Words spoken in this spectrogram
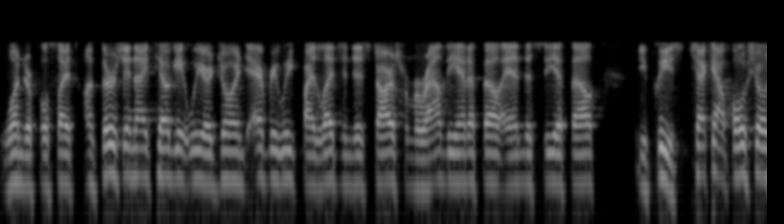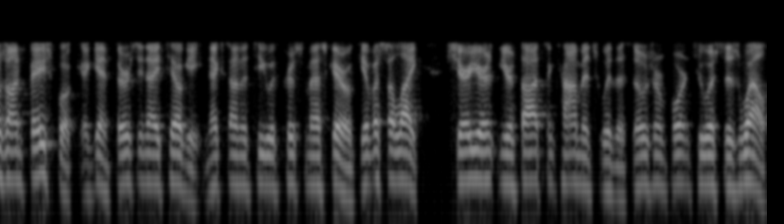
wonderful sites. On Thursday Night Tailgate, we are joined every week by legend and stars from around the NFL and the CFL you please check out both shows on Facebook. Again, Thursday Night Tailgate, Next on the Tee with Chris Mascaro. Give us a like. Share your, your thoughts and comments with us. Those are important to us as well.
